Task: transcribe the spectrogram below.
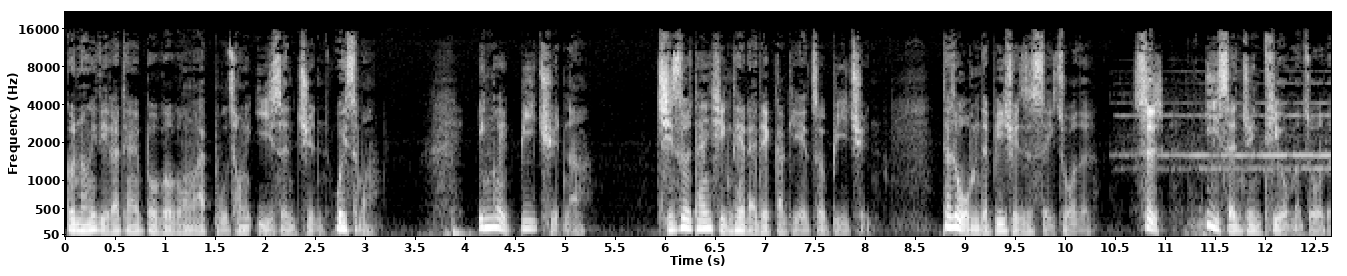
可能一点来听报告讲来补充益生菌，为什么？因为 B 群呢、啊，其实单形态来的自己也做 B 群，但是我们的 B 群是谁做的？是益生菌替我们做的。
